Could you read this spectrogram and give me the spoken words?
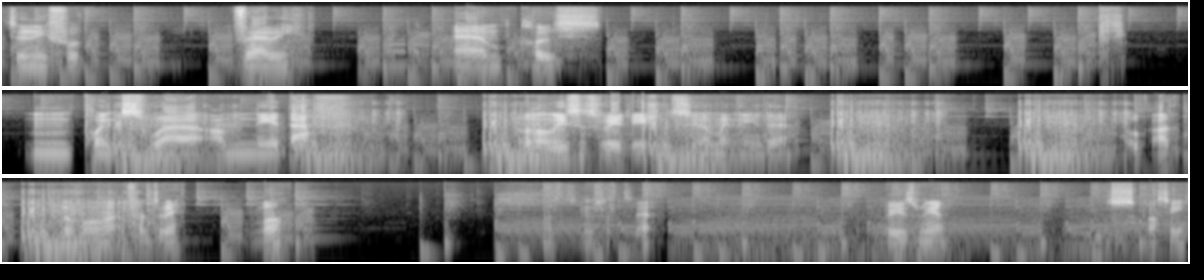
It's only for very um, close mm, points where I'm near death. Lose this radiation suit, I might need it. Oh god, another one right in front of me. More? That seems that's it. Raise me up. Scotty,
